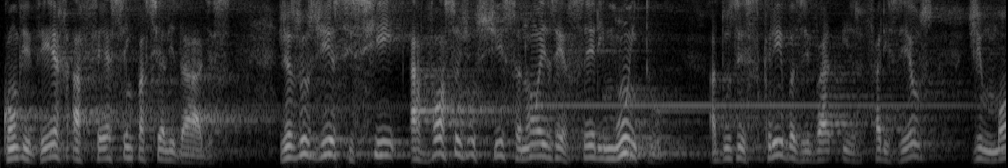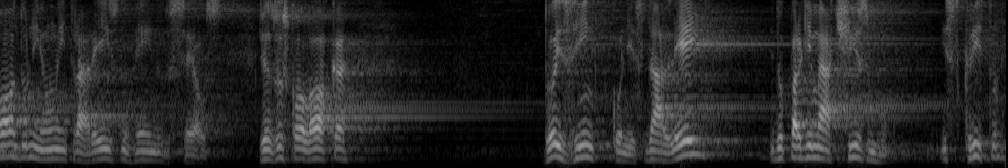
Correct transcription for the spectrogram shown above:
conviver a fé sem parcialidades. Jesus disse: se a vossa justiça não exercerem muito a dos escribas e fariseus, de modo nenhum entrareis no reino dos céus. Jesus coloca dois ícones da lei e do pragmatismo escrito, né?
